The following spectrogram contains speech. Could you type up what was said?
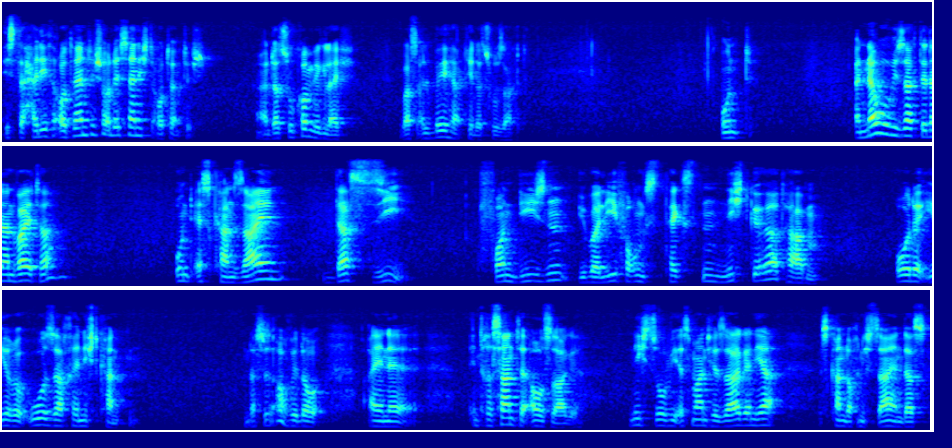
Ist der Hadith authentisch oder ist er nicht authentisch? Ja, dazu kommen wir gleich, was Al-Bayhaqi dazu sagt. Und An-Nawawi sagte dann weiter, und es kann sein, dass sie von diesen Überlieferungstexten nicht gehört haben oder ihre Ursache nicht kannten. Und das ist auch wieder eine interessante Aussage. Nicht so, wie es manche sagen, ja, es kann doch nicht sein, dass,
